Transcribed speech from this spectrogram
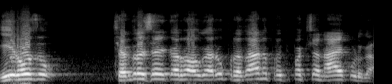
ఈరోజు చంద్రశేఖరరావు గారు ప్రధాన ప్రతిపక్ష నాయకుడుగా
